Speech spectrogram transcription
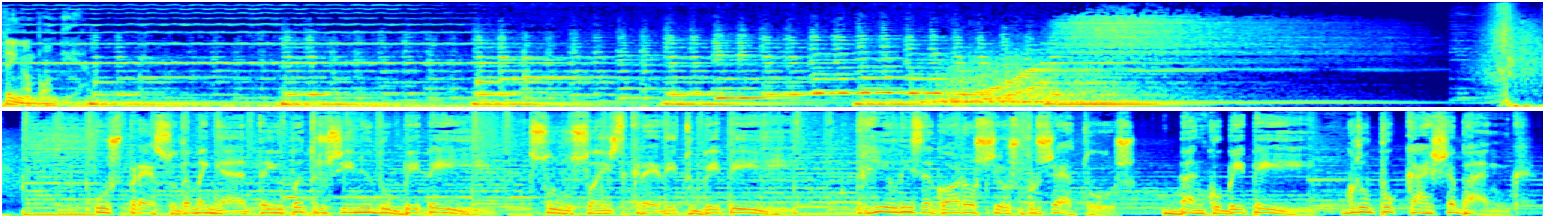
Tenham um bom dia. O Expresso da Manhã tem o patrocínio do BPI. Soluções de crédito BPI. Realize agora os seus projetos. Banco BPI. Grupo CaixaBank.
